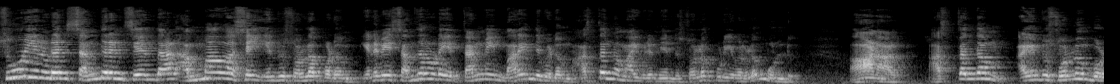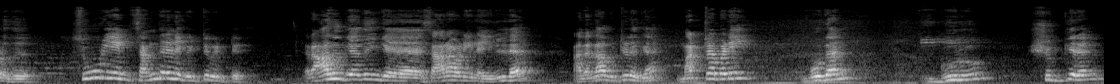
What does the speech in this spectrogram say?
சூரியனுடன் சந்திரன் சேர்ந்தால் அமாவாசை என்று சொல்லப்படும். எனவே சந்திரனுடைய தன்மை மறைந்துவிடும் அஸ்தங்கமாகிவிடும் என்று சொல்லக்கூடியவர்களும் உண்டு. ஆனால் அஸ்தங்கம் என்று சொல்லும் பொழுது சூரியன் சந்திரனை விட்டுவிட்டு ராகு கேது இங்கே சாராவணியில் இல்லை அதெல்லாம் விட்டுடுங்க. மற்றபடி புதன் குரு சுக்கிரன்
